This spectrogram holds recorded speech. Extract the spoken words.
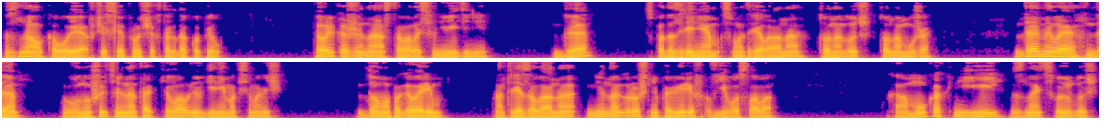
знал, кого я, в числе прочих, тогда купил. Только жена оставалась в неведении. «Да?» — с подозрением смотрела она то на дочь, то на мужа. «Да, милая, да», — внушительно так кивал Евгений Максимович. «Дома поговорим», — отрезала она, ни на грош не поверив в его слова. Кому, как не ей, знать свою дочь.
